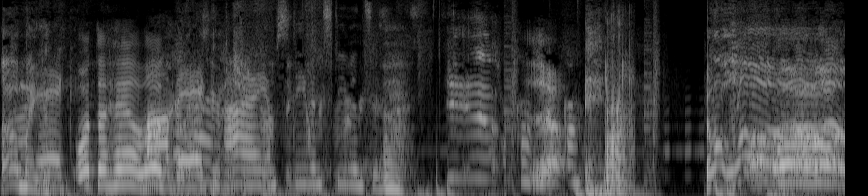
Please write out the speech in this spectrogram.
Oh my god! What the hell? My Look. bag. Hi, I'm Steven Stevenson. Oh, oh,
